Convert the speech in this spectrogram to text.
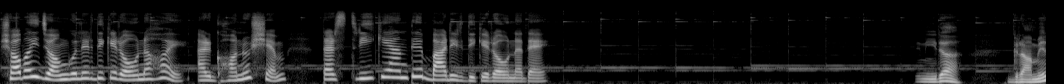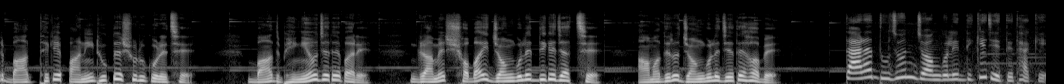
সবাই জঙ্গলের দিকে রওনা হয় আর ঘনশ্যাম তার স্ত্রীকে আনতে বাড়ির দিকে রওনা দেয়। নীরা গ্রামের বাঁধ থেকে পানি ঢুকতে শুরু করেছে। বাঁধ ভেঙেও যেতে পারে। গ্রামের সবাই জঙ্গলের দিকে যাচ্ছে। আমাদেরও জঙ্গলে যেতে হবে। তারা দুজন জঙ্গলের দিকে যেতে থাকে।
